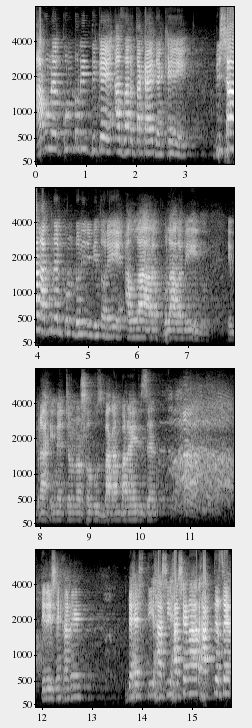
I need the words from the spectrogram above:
আগুনের কুণ্ডলির দিকে আজার তাকায় দেখে, বিশাল আগুনের কুণ্ডলির ভিতরে আল্লাহ রাব্বুল আলামিন ইব্রাহিমের জন্য সবুজ বাগান বানাই দিয়েছেন। তিনি সেখানে বেহেশতি হাসি হাসেন আর হাঁটতেছেন।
